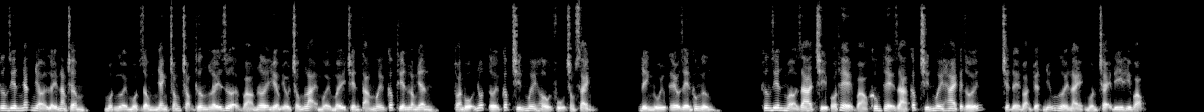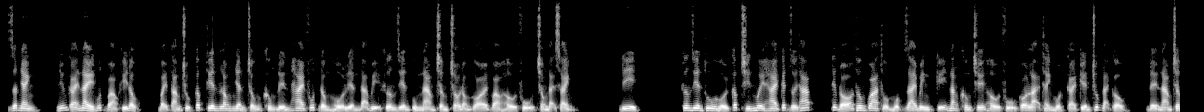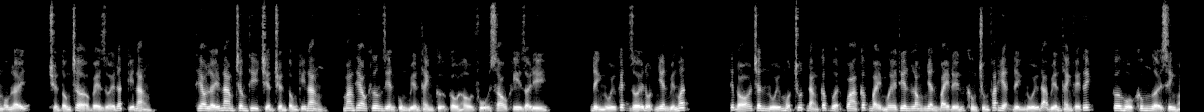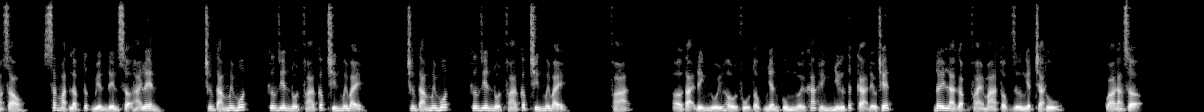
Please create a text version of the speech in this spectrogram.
Thương diên nhắc nhở lấy nam châm một người một dòng nhanh chóng trọng thương lấy dựa vào nơi hiểm yếu chống lại mười mấy trên tám mươi cấp thiên long nhân, toàn bộ nhốt tới cấp chín mươi hầu phủ trong sảnh. Đỉnh núi kêu rên không ngừng. Thương diên mở ra chỉ có thể vào không thể ra cấp chín mươi hai kết giới, triệt để đoạn tuyệt những người này muốn chạy đi hy vọng. Rất nhanh, những cái này hút vào khí độc, bảy tám chục cấp thiên long nhân chống không đến hai phút đồng hồ liền đã bị khương diên cùng nam châm cho đóng gói vào hầu phủ trong đại sảnh. Đi. Khương diên thu hồi cấp chín mươi hai kết giới tháp tiếp đó thông qua thổ mục giai binh kỹ năng khống chế hầu phủ co lại thành một cái kiến trúc đại cầu để nam châm ôm lấy truyền tống trở về dưới đất kỹ năng theo lấy nam châm thi triển truyền tống kỹ năng mang theo khương diên cùng biến thành cự cầu hầu phủ sau khi rời đi đỉnh núi kết giới đột nhiên biến mất tiếp đó chân núi một chút đẳng cấp vượt qua cấp 70 thiên long nhân bay đến không chúng phát hiện đỉnh núi đã biến thành phế tích cơ hồ không người sinh hoạt sau sắc mặt lập tức biến đến sợ hãi lên chương 81, khương diên đột phá cấp 97. chương 81, khương diên đột phá cấp 97. phá ở tại đỉnh núi hầu phụ tộc nhân cùng người khác hình như tất cả đều chết. Đây là gặp phải ma tộc dư nghiệt trả thù. Quá đáng sợ.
